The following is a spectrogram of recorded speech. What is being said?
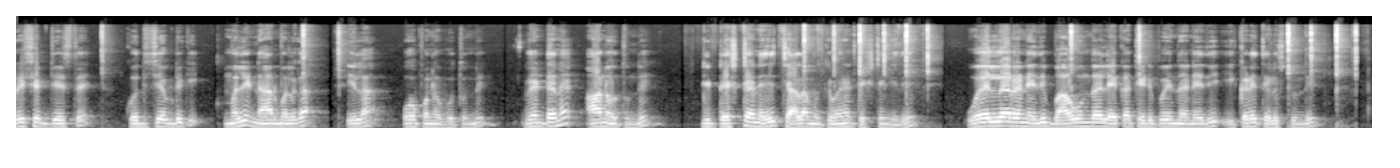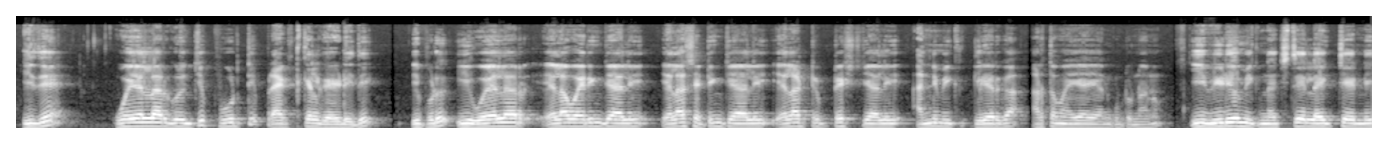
రీసెట్ చేస్తే కొద్దిసేపటికి మళ్ళీ నార్మల్గా ఇలా ఓపెన్ అయిపోతుంది. వెంటనే ఆన్ అవుతుంది. ఈ టెస్ట్ అనేది చాలా ముఖ్యమైన టెస్టింగ్ ఇది. ఓఎల్ఆర్ అనేది బాగుందా లేక చెడిపోయిందా అనేది ఇక్కడే తెలుస్తుంది. ఇదే ఓఎల్ఆర్ గురించి పూర్తి ప్రాక్టికల్ గైడ్ ఇది. ఇప్పుడు ఈ ఓఎల్ఆర్ ఎలా వైరింగ్ చేయాలి ఎలా సెట్టింగ్ చేయాలి ఎలా ట్రిప్ టెస్ట్ చేయాలి అన్నీ మీకు క్లియర్గా అర్థమయ్యాయి అనుకుంటున్నాను. ఈ వీడియో మీకు నచ్చితే లైక్ చేయండి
